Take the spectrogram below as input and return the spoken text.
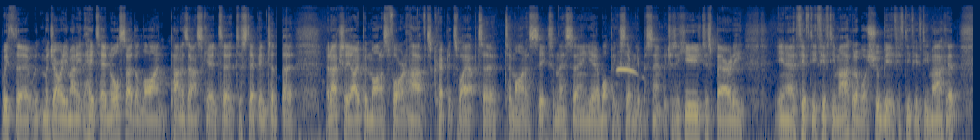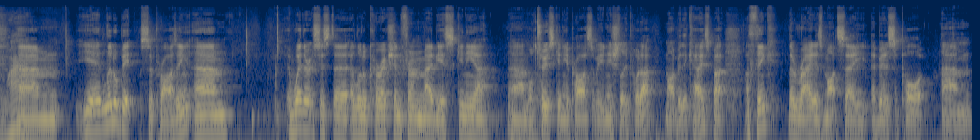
with the with majority money at the head to head, and also the line. Punters aren't scared to, to step into the. It actually opened minus four and a half. It's crept its way up to, to minus six, and they're saying yeah, whopping seventy percent, which is a huge disparity in a 50-50 market, or what should be a 50-50 market. Wow. Um, yeah, a little bit surprising. Um, whether it's just a, a little correction from maybe a skinnier um, or too skinny a price that we initially put up might be the case, but I think the Raiders might see a bit of support um,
